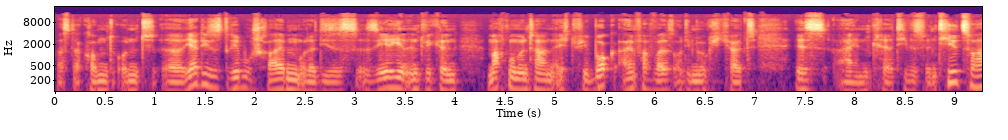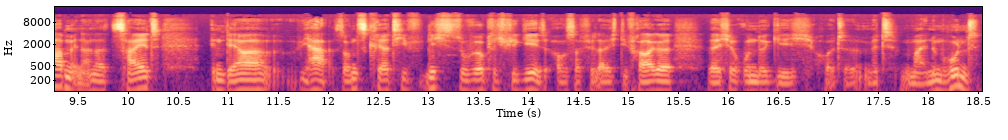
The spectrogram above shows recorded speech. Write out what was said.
was da kommt. Und äh, ja, dieses Drehbuch schreiben oder dieses Serien entwickeln macht momentan echt viel Bock, einfach weil es auch die Möglichkeit ist, ein kreatives Ventil zu haben in einer Zeit, in der ja sonst kreativ nicht so wirklich viel geht, außer vielleicht die Frage, welche Runde gehe ich heute mit meinem Hund.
